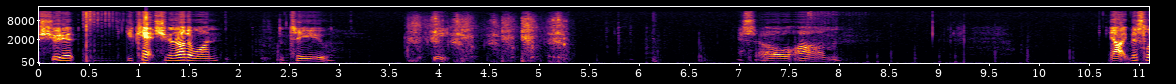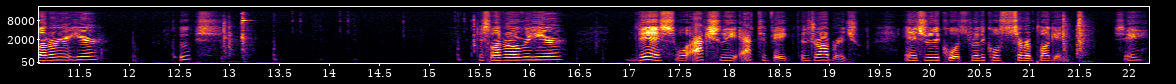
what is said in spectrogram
shoot it, you can't shoot another one until you eat. So, um... Yeah, like this lever right here. Oops. This lever over here. This will actually activate the drawbridge. And it's really cool. It's really cool server plugin. See?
